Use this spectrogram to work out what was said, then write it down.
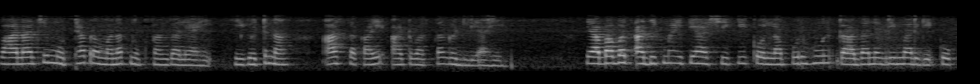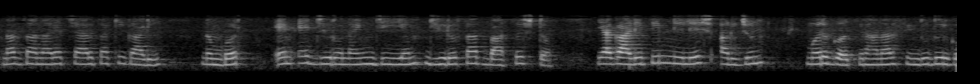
वाहनाचे मोठ्या प्रमाणात नुकसान झाले आहे. ही घटना आज सकाळी आठ वाजता घडली आहे. याबाबत अधिक माहिती अशी की कोल्हापूरहून राधानगरीमार्गे कोकणात जाणाऱ्या चारचाकी गाडी number M H zero nine G M zero सात बासष्ट या गाडीतील निलेश अर्जुन मरगज राहणार सिंधुदुर्ग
